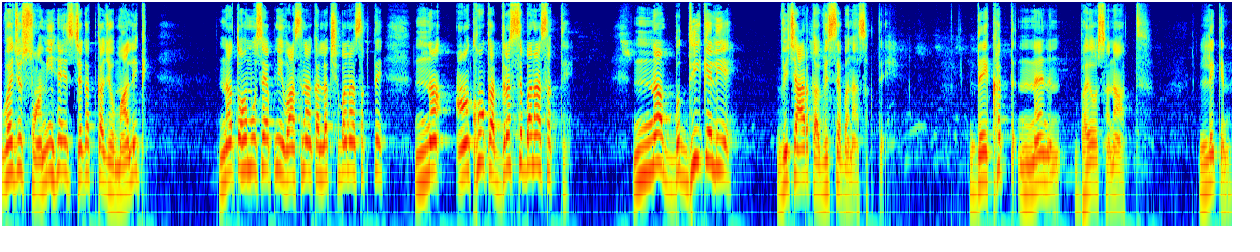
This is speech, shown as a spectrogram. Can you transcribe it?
वह जो स्वामी है इस जगत का जो मालिक है ना तो हम उसे अपनी वासना का लक्ष्य बना सकते, न आँखों का दृश्य बना सकते, न बुद्धि के लिए विचार का विषय बना सकते। देखत नैनन भयो सनात। लेकिन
